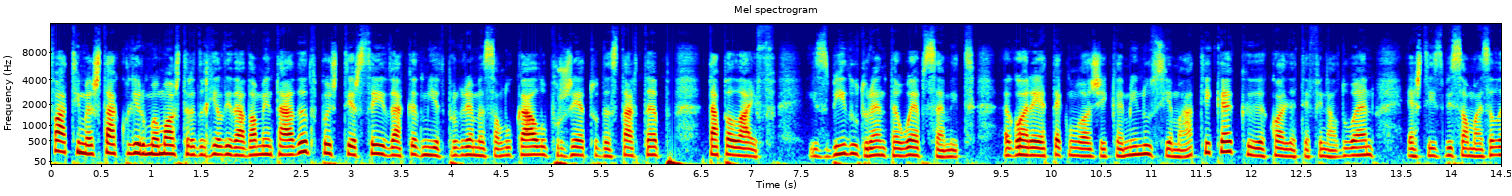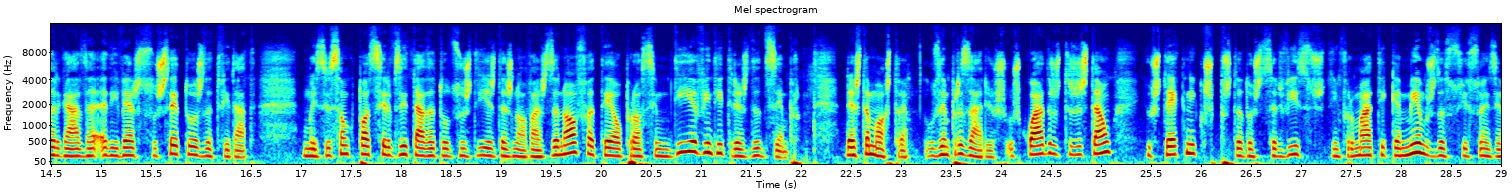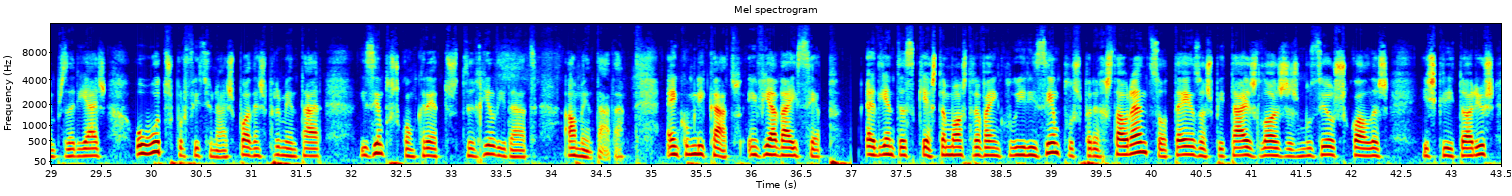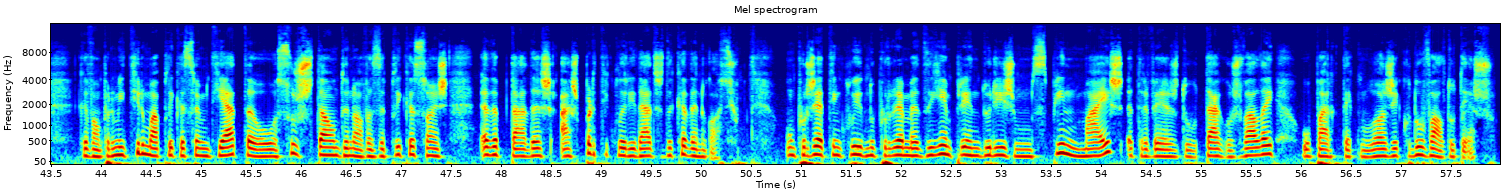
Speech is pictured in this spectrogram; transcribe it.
Fátima está a acolher uma mostra de realidade aumentada depois de ter saído da Academia de Programação Local o projeto da startup Tapa Life, exibido durante a Web Summit. Agora é a tecnológica Minúcia Mática, que acolhe até final do ano esta exibição mais alargada a diversos setores de atividade. Uma exibição que pode ser visitada todos os dias das 9 às 19 até ao próximo dia 23 de dezembro. Nesta mostra, os empresários, os quadros de gestão e os técnicos, prestadores de serviços de informática, membros de associações empresariais ou outros profissionais podem experimentar exemplos concretos de realidade aumentada. Em comunicado enviado à ICEP, Adianta-se que esta mostra vai incluir exemplos para restaurantes, hotéis, hospitais, lojas, museus, escolas e escritórios que vão permitir uma aplicação imediata ou a sugestão de novas aplicações adaptadas às particularidades de cada negócio. Um projeto incluído no programa de empreendedorismo Spin Mais, através do Tagus Valley, o Parque Tecnológico do Val do Tejo.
